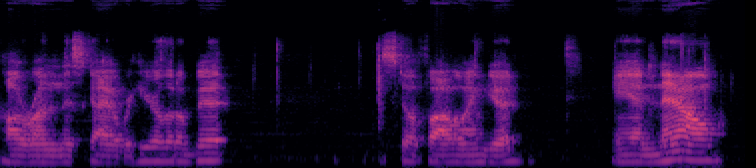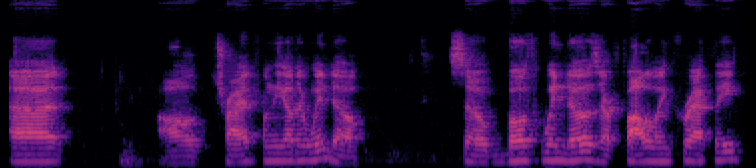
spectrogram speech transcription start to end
I'll run this guy over here a little bit. Still following, good. And now uh, I'll try it from the other window. So both windows are following correctly.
